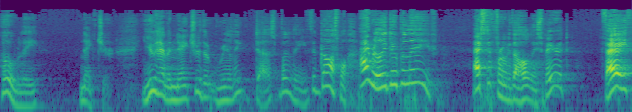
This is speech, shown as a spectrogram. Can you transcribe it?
holy nature. You have a nature that really does believe the gospel. I really do believe. That's the fruit of the Holy Spirit. Faith.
